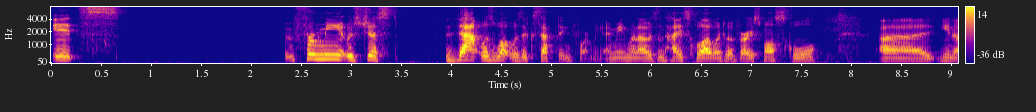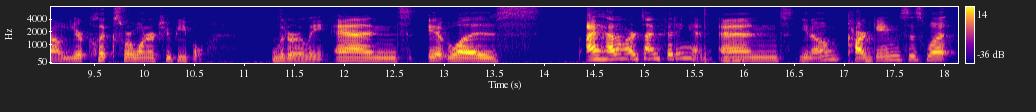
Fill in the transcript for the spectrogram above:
it's for me it was just that was what was accepting for me. I mean, when I was in high school, I went to a very small school. Uh, you know, your cliques were one or two people, literally, and it was. I had a hard time fitting in, and you know, card games is what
